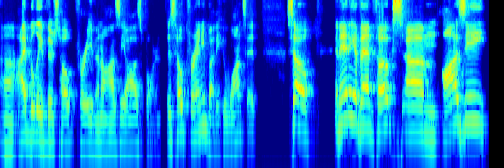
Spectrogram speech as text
uh, i believe there's hope for even ozzy osbourne there's hope for anybody who wants it so in any event, folks, um, Ozzy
